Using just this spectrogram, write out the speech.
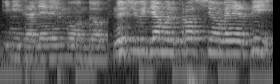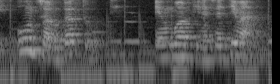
in Italia e nel mondo. Noi ci vediamo il prossimo venerdì, un saluto a tutti e un buon fine settimana.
